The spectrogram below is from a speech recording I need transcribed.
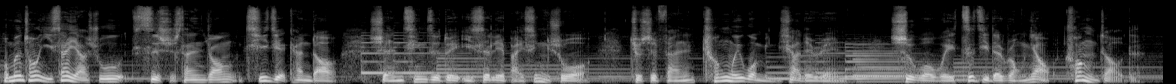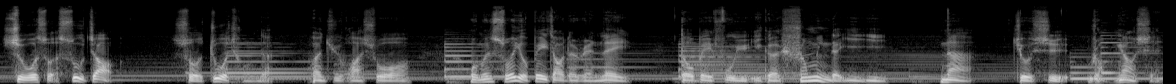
我们从以赛亚书四十三章七节看到，神亲自对以色列百姓说：“就是凡称为我名下的人，是我为自己的荣耀创造的，是我所塑造、所做成的。”换句话说，我们所有被造的人类，都被赋予一个生命的意义，那就是荣耀神。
